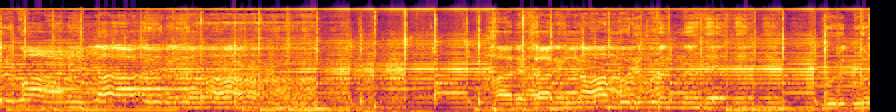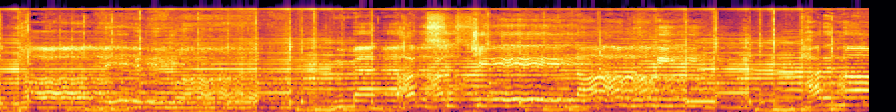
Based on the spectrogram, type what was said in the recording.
ਗੁਰਬਾਣੀ ਲਾਗ ਰਹਾ। ਹਰ ਹਰ ਨਾਮ ਰਤਨ ਦੇ ਗੁਰ ਤੁਠਾ ਤੇਰੇ ਮਾਂ। ਮੈਂ ਹਰ ਸੱਚੇ ਨਾਮ ਕੀ, ਹਰ ਨਾਮ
